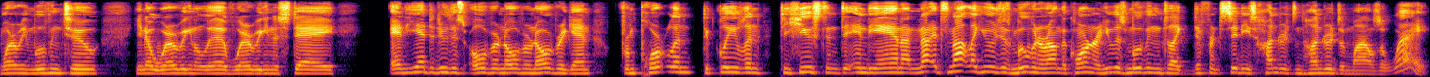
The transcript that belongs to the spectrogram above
where are we moving to? You know, where are we going to live? Where are we going to stay? And he had to do this over and over and over again from Portland to Cleveland to Houston to Indiana. Not, it's not like he was just moving around the corner. He was moving to like different cities hundreds and hundreds of miles away.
